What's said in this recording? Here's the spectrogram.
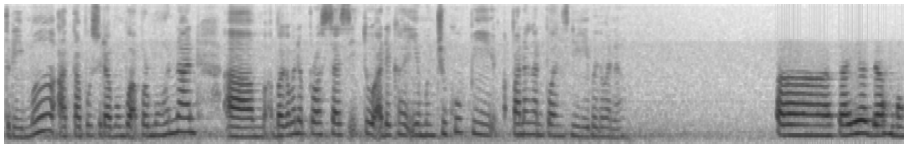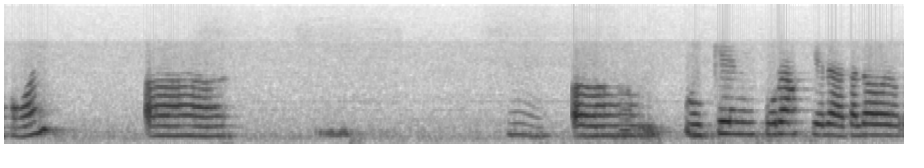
terima ataupun sudah membuat permohonan? Um, bagaimana proses itu? Adakah ia mencukupi pandangan Puan sendiri? Bagaimana? Uh, saya dah mohon. Uh, hmm. uh, mungkin kurang sikit lah kalau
